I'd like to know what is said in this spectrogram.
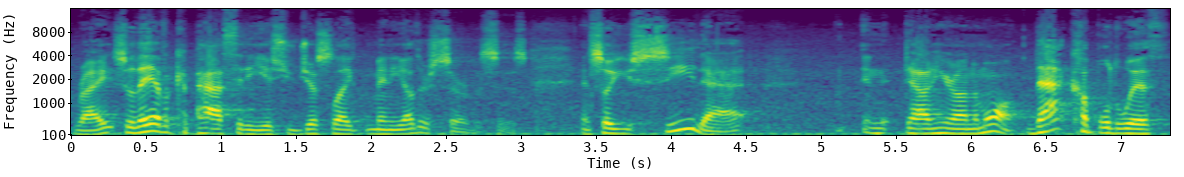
right? So they have a capacity issue just like many other services, and so you see that in, down here on the mall. That coupled with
